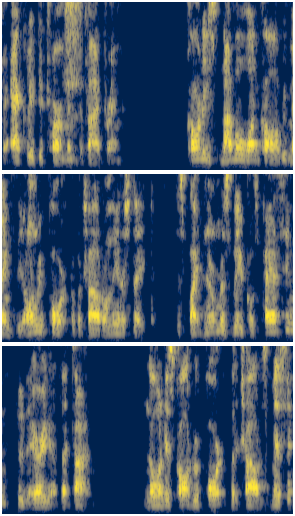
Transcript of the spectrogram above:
to accurately determine the time frame. Carlee's 911 call remains the only report of a child on the interstate, despite numerous vehicles passing through the area at that time. No one has called to report that a child is missing,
